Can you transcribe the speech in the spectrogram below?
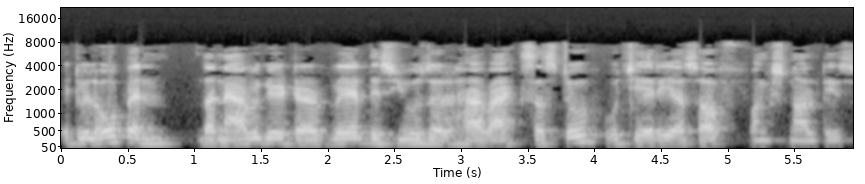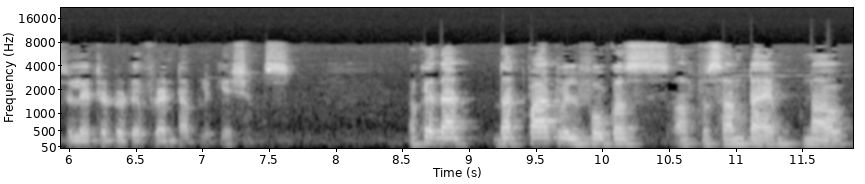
It will open the navigator where this user have access to which areas of functionalities related to different applications. Okay that that part will focus after some time. Now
